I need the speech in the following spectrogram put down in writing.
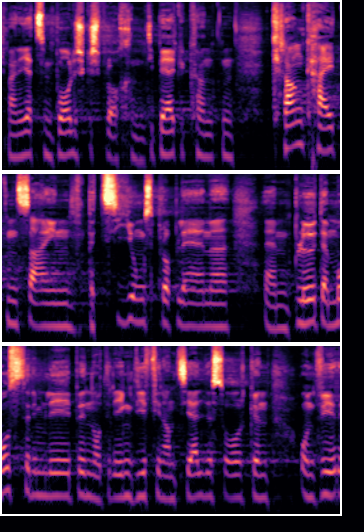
ich meine jetzt symbolisch gesprochen. Die Berge könnten Krankheiten sein, Beziehungsprobleme, ähm, blöde Muster im Leben oder irgendwie finanzielle Sorgen. Und wir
